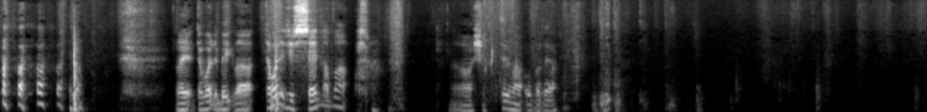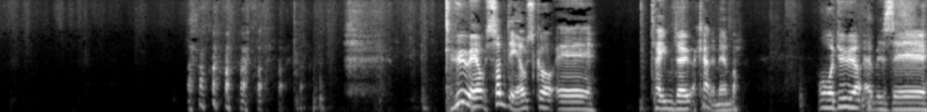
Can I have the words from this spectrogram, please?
right, do I want to make that? Do I want to just centre that? Oh, I should do that over there. Who else? Somebody else got uh, timed out. I can't remember. Oh, I do. It was. Uh,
